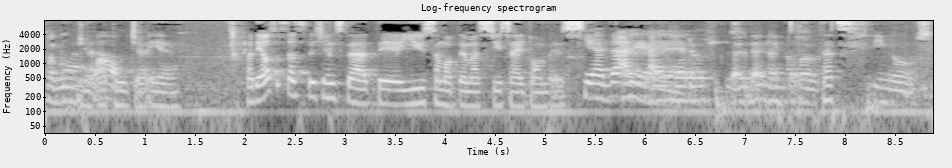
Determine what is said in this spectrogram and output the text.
Abuja. Abuja, yeah. But there are also suspicions that they use some of them as suicide bombers. Yeah, that I, I heard of. That, that, that, That's Females.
